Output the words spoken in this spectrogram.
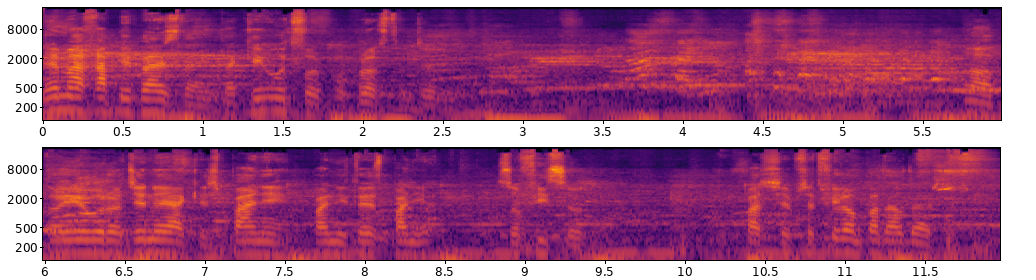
Nie ma happy birthday, taki utwór po prostu. No, to jej urodziny jakieś. Pani, pani to jest pani z ofisu. Patrzcie, przed chwilą padał deszcz.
